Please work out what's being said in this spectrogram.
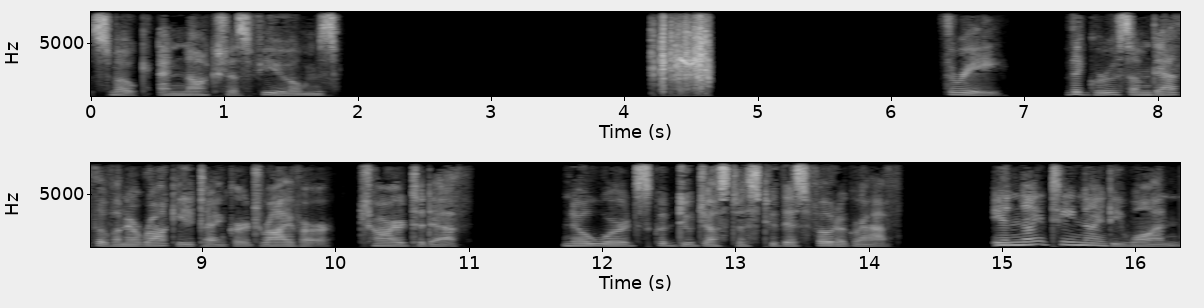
smoke and noxious fumes. 3. The gruesome death of an Iraqi tanker driver, charred to death. No words could do justice to this photograph. In 1991,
